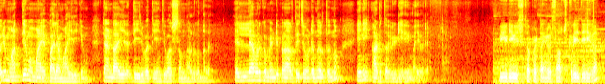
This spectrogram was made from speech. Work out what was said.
ഒരു മധ്യമമായ ഫലമായിരിക്കും രണ്ടായിരത്തി ഇരുപത്തിയഞ്ച് വർഷം നൽകുന്നത്. എല്ലാവർക്കും വേണ്ടി പ്രാർത്ഥിച്ചുകൊണ്ട് നിർത്തുന്നു. ഇനി അടുത്ത വീഡിയോയുമായി വരാം. വീഡിയോ ഇഷ്ടപ്പെട്ടെങ്കിൽ സബ്സ്ക്രൈബ് ചെയ്യുക.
